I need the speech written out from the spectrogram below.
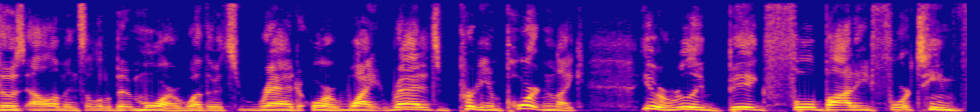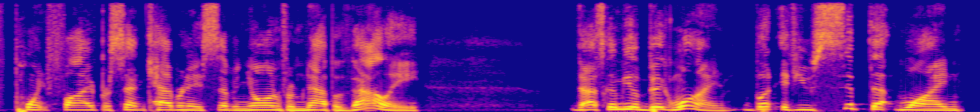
those elements a little bit more, whether it's red or white. Red, it's pretty important. Like you have a really big, full bodied 14.5% Cabernet Sauvignon from Napa Valley. That's going to be a big wine. But if you sip that wine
